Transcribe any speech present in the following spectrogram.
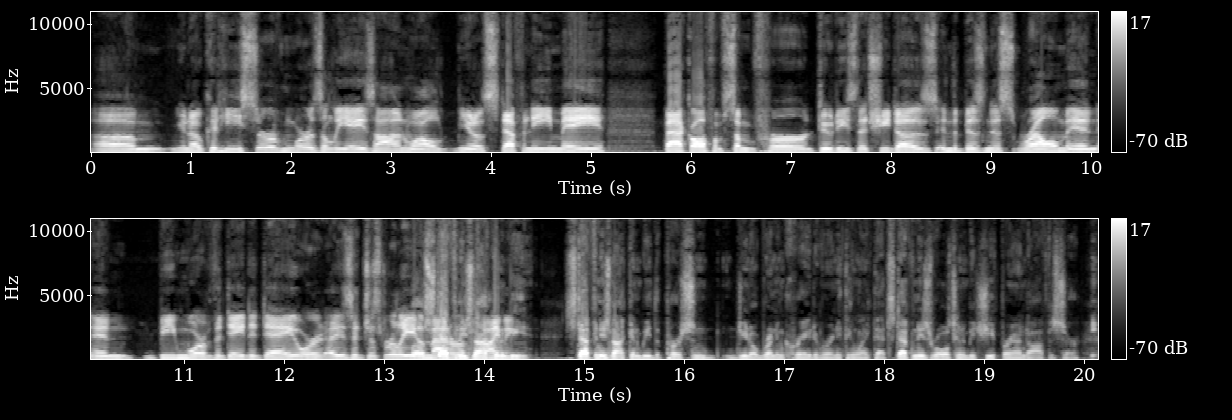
Um, you know, could he serve more as a liaison while you know Stephanie may back off of some of her duties that she does in the business realm and and be more of the day to day, or is it just really Well, a matter Stephanie's of not timing? be. Stephanie's not going to be the person, you know, running creative or anything like that. Stephanie's role is going to be chief brand officer. if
